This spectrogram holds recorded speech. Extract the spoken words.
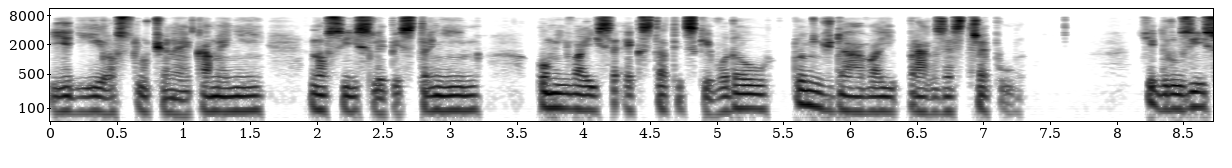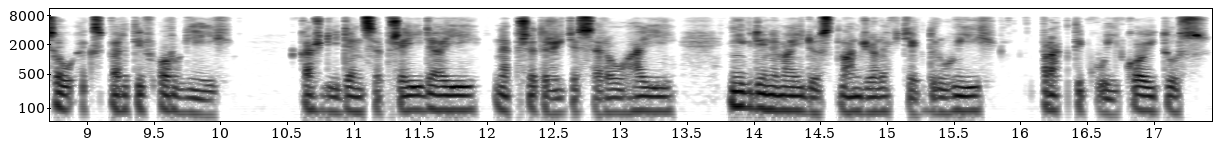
jedí roztlučené kamení, nosí slipy strním, omývají se extaticky vodou, do níž dávají prach ze střepů. Ti druzí jsou experty v orgiích. Každý den se přejídají, nepřetržitě se rouhají, nikdy nemají dost manželek těch druhých, praktikují koitus,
